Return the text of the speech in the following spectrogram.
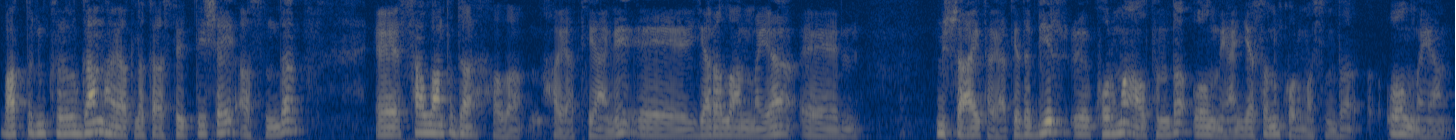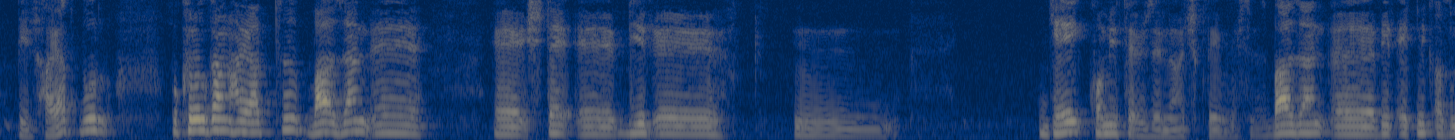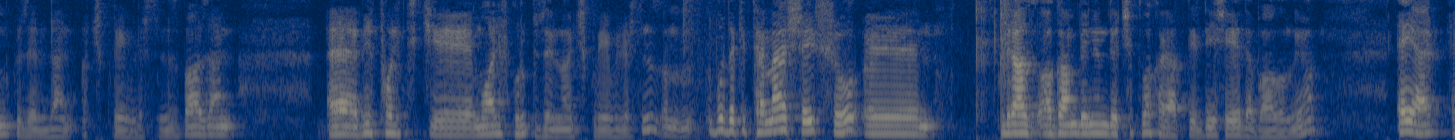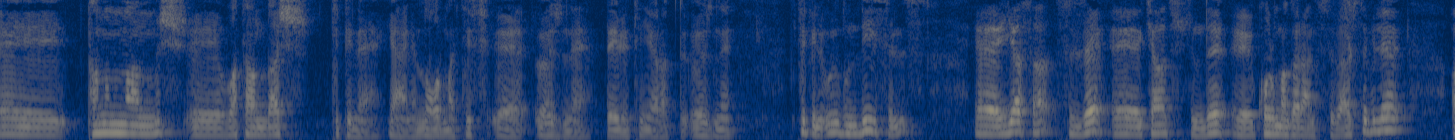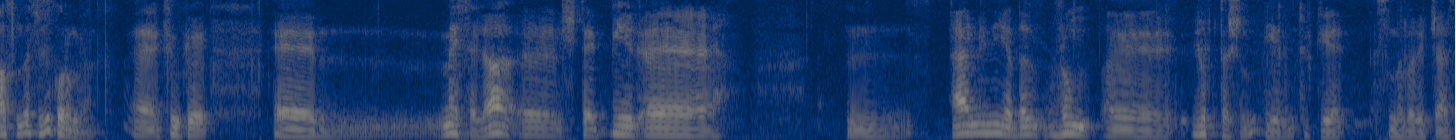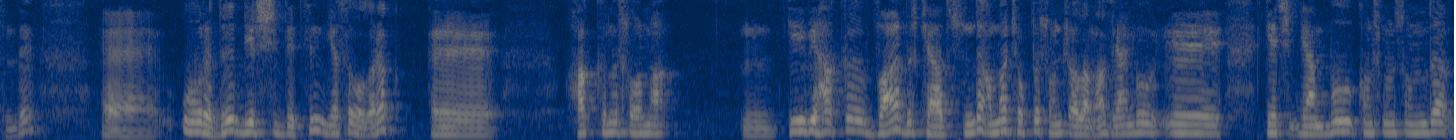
Butler'ın Kırılgan Hayatla kastettiği şey aslında e, sallantıda hayat yani e, yaralanmaya e, müsait hayat ya da bir e, koruma altında olmayan, yasanın korumasında olmayan bir hayat. Bu bu kırılgan hayatı bazen e, e, işte e, bir e, hmm, gay komünite üzerinden açıklayabilirsiniz. Bazen e, bir etnik azınlık üzerinden açıklayabilirsiniz. Bazen e, bir politik e, muhalif grup üzerinden açıklayabilirsiniz. Buradaki temel şey şu, e, biraz Agamben'in de çıplak hayat dediği şeye de bağlanıyor. Eğer e, tanımlanmış e, vatandaş tipine yani normatif e, özne, devletin yarattığı özne tipine uygun değilseniz e, yasa size e, kağıt üstünde e, koruma garantisi verse bile aslında sizi korumuyor. E, çünkü e, mesela e, işte bir e, hmm, Ermeni ya da Rum e, yurttaşın diyelim Türkiye sınırları içerisinde e, uğradığı bir şiddetin yasal olarak e, hakkını sorma gibi bir hakkı vardır kağıt üstünde ama çok da sonuç alamaz. Yani bu e, geç yani bu konuşmanın sonunda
